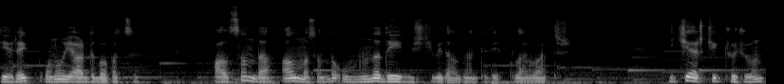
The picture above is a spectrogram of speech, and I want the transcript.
Diyerek onu uyardı babası. Alsan da almasan da umrunda değilmiş gibi davran dedi Clarvarter. İki erkek çocuğun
